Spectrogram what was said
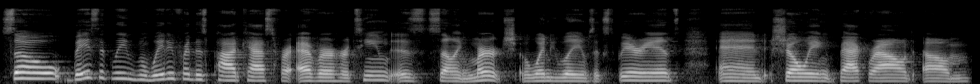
So basically, we've been waiting for this podcast forever. Her team is selling merch, a Wendy Williams experience, and showing background um,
